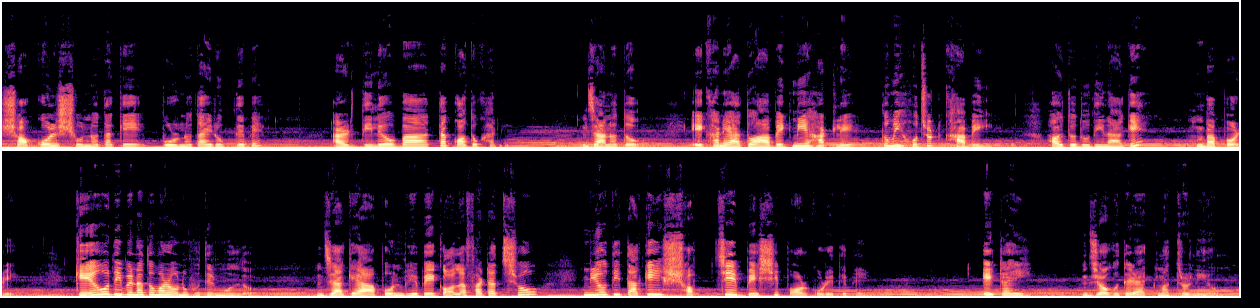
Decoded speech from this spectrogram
সকল শূন্যতাকে পূর্ণতায় রূপ দেবে? আর দিলেও বা তা কতখানি? জানো তো, এখানে এত আবেগ নিয়ে হাঁটলে তুমি হোঁচট খাবেই। হয়তো দুদিন আগে বা পরে। কেউ দিবে না তোমার অনুভূতির মূল্য। যাকে আপন ভেবে গলা ফাটাচ্ছ, নিয়তি তাকেই সবচেয়ে বেশি পর করে দেবে। এটাই জগতের একমাত্র নিয়ম।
